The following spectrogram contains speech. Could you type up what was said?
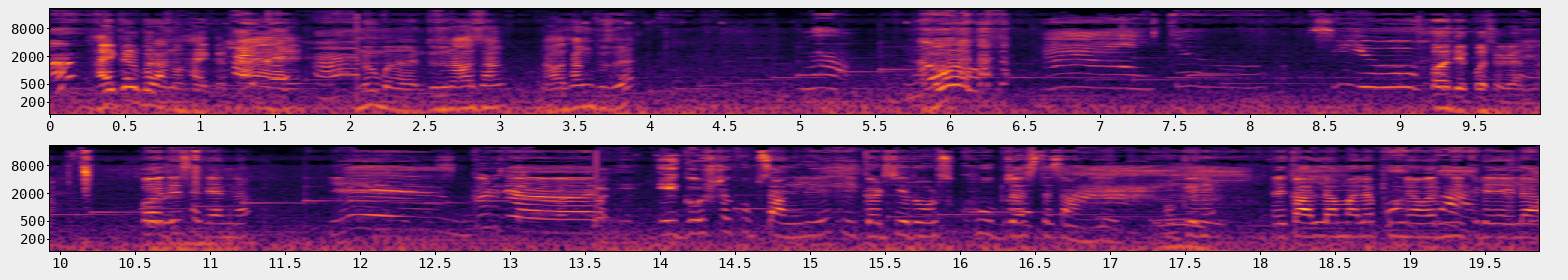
हा? हाय कर बरं अनु हाय कर हाय. कर, हाय हाय. अनु म्हण तुझं नाव सांग. नाव सांग तुझं. See you. प दे प सगळ्यांना. प दे सगळ्यांना. येस गुड गर्ल एक गोष्ट खूप चांगली आहे की इकडचे रोड्स खूप जास्त चांगले आहेत. ओके नाही? काल आम्हाला पुण्यावर इकडे यायला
